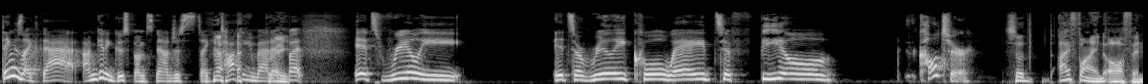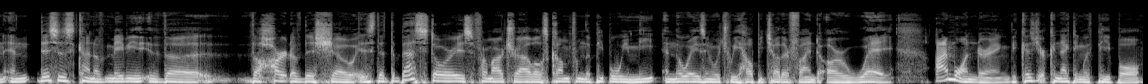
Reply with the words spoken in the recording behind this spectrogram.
things like that. I'm getting goosebumps now just like talking about it, but it's really, it's a really cool way to feel culture. So I find often, and this is kind of maybe the the heart of this show, is that the best stories from our travels come from the people we meet and the ways in which we help each other find our way. I'm wondering because you're connecting with people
